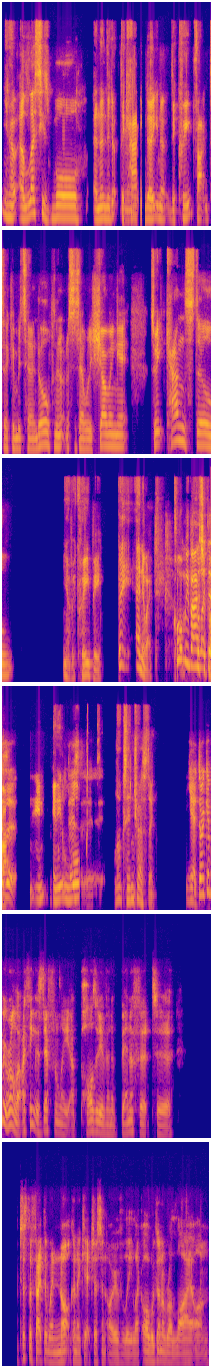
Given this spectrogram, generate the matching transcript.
you know, unless is more, and then the, don't- Mm. kind of, you know, the creep factor can be turned up, and they're not necessarily showing it, so it can still, you know, be creepy. But it- anyway, caught me by like, surprise, a, and and it there's, look, uh, looks interesting. yeah, don't get me wrong. Like, I think there's definitely a positive and a benefit to just the fact that we're not going to get just an overly like, oh, we're going to rely on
